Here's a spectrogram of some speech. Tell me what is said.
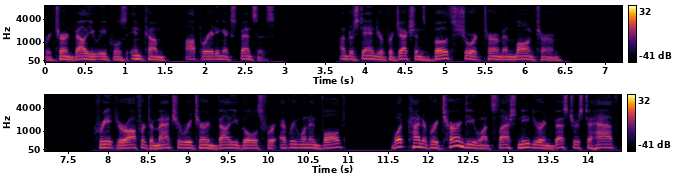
Return value equals income, Operating expenses. Understand your projections both short term and long term. Create your offer to match your return value goals for everyone involved. What kind of return do you want slash need your investors to have?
